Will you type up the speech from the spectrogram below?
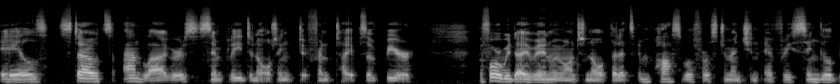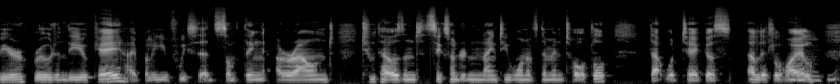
ales, stouts, and lagers simply denoting different types of beer. Before we dive in, we want to note that it's impossible for us to mention every single beer brewed in the UK. I believe we said something around 2,691 of them in total. That would take us a little while Mhm.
